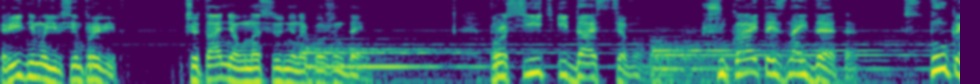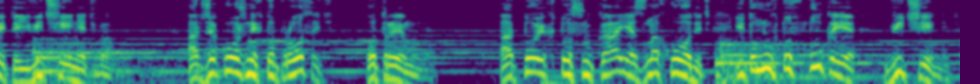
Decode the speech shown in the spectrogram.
Рідні мої, всім привіт! Читання у нас сьогодні на кожен день. Просіть і дасться вам, шукайте і знайдете, стукайте і відчинять вам. Адже кожний, хто просить, отримує. А той, хто шукає, знаходить, і тому, хто стукає, відчинять.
